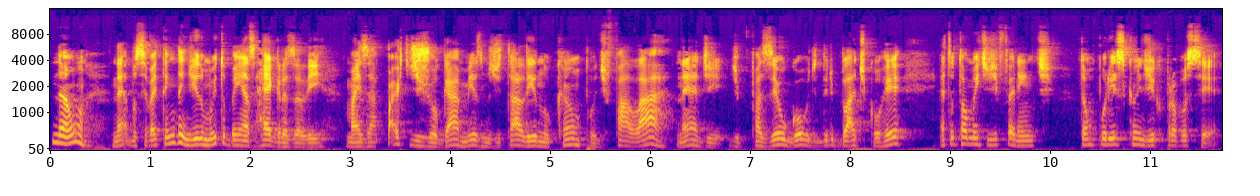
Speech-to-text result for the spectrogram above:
Não, né? Você vai ter entendido muito bem as regras ali, mas a parte de jogar mesmo, de estar tá ali no campo, de falar, né? De, de fazer o gol, de driblar, de correr, é totalmente diferente. Então por isso que eu indico para você,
